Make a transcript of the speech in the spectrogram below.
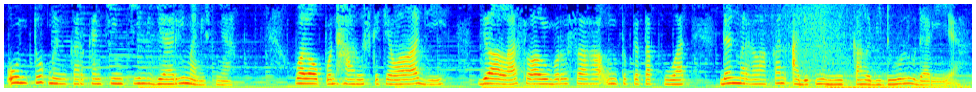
untuk melingkarkan cincin di jari manisnya. Walaupun harus kecewa lagi, Gala selalu berusaha untuk tetap kuat dan merelakan adiknya menikah lebih dulu darinya.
